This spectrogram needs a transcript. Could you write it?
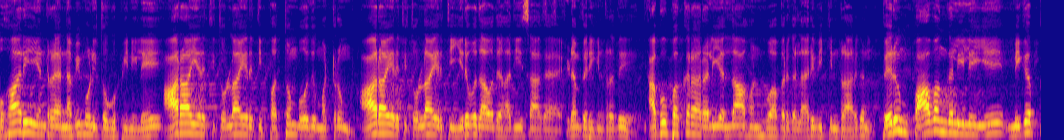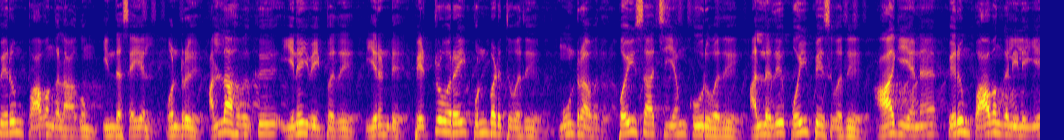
புகாரி என்ற நபிமொழி தொகுப்பினிலே ஆறாயிரத்தி தொள்ளாயிரத்தி பத்தொன்பது மற்றும் ஆறாயிரத்தி தொள்ளாயிரத்தி இருபதாவது ஹதீஸாக இடம்பெறுகின்றது. அபு பக்ரார் அலி அல்லாஹன்ஹு அவர்கள் அவர்கள் அறிவிக்கின்றார்கள். பெரும் பாவங்களிலேயே மிக பெரும் பாவங்களாகும். இந்த செயல் ஒன்று அல்லாஹ்வுக்கு இணை வைப்பது. இரண்டு பெற்றோரை புண்படுத்துவது. மூன்றாவது பொய் சாட்சியம் கூறுவது அல்லது பொய் பேசுவது ஆகியன பெரும் பாவங்களிலேயே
